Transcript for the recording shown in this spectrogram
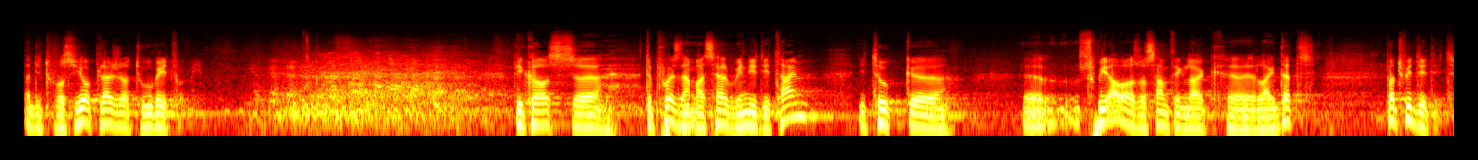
And it was your pleasure to wait for me. because uh, the president myself, we needed time. It took uh, uh, three hours or something like, uh, like that, but we did it.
